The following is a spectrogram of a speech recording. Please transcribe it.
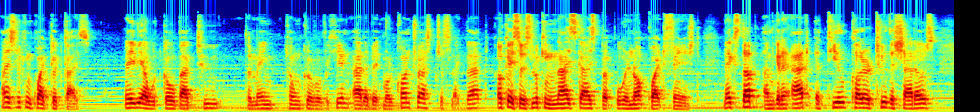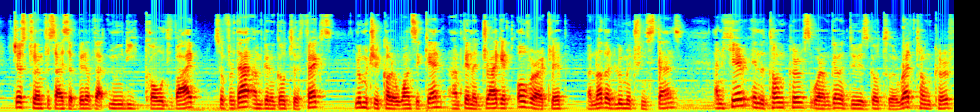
And it's looking quite good guys. maybe I would go back to the main tone curve over here and add a bit more contrast just like that. Okay so it's looking nice guys but we're not quite finished. Next up I'm gonna add a teal color to the shadows just to emphasize a bit of that moody cold vibe. So for that I'm gonna go to effects Lumetri color once again. I'm gonna drag it over our clip another Lumetri stance. And here in the tone curves what I'm gonna do is go to the red tone curve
